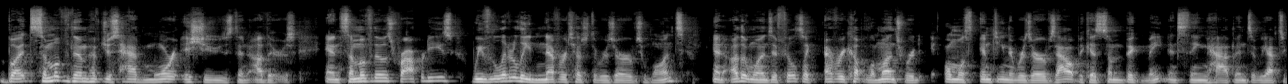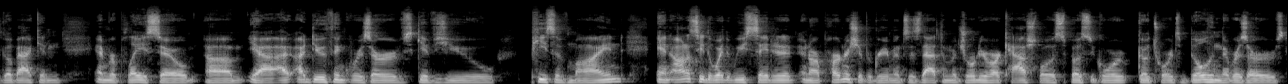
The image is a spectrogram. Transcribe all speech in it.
but some of them have just had more issues than others. And some of those properties, we've literally never touched the reserves once. And other ones, it feels like every couple of months we're almost emptying the reserves out because some big maintenance thing happens and we have to go back and, and replace. So, um, yeah, I, I do think reserves gives you peace of mind. And honestly, the way that we stated it in our partnership agreements is that the majority of our cash flow is supposed to go, go towards building the reserves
